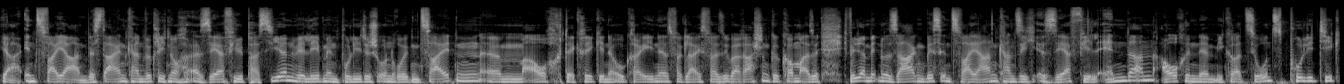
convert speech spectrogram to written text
Ja, in zwei Jahren. Bis dahin kann wirklich noch sehr viel passieren. Wir leben in politisch unruhigen Zeiten. Ähm, auch der Krieg in der Ukraine ist vergleichsweise überraschend gekommen. Also ich will damit nur sagen, bis in zwei Jahren kann sich sehr viel ändern, auch in der Migrationspolitik.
